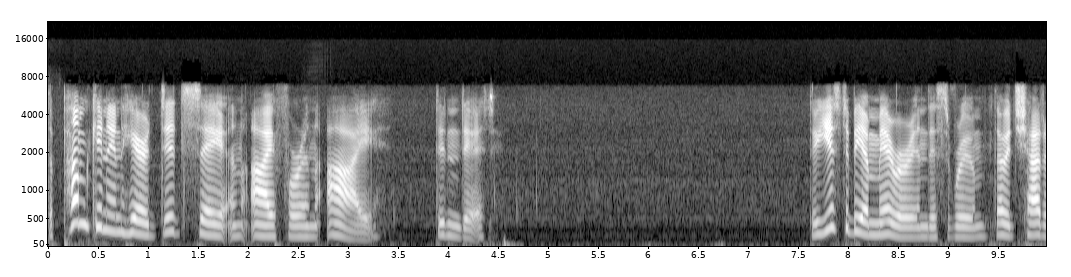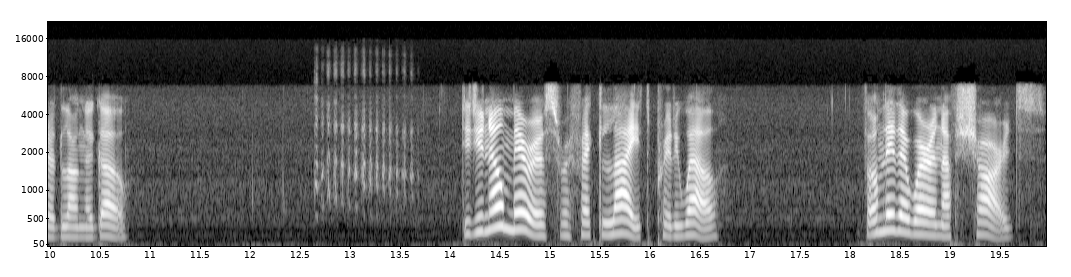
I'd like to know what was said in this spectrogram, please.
The pumpkin in here did say an eye for an eye, didn't it? There used to be a mirror in this room, though it shattered long ago. Did you know mirrors reflect light pretty well? If only there were enough shards.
